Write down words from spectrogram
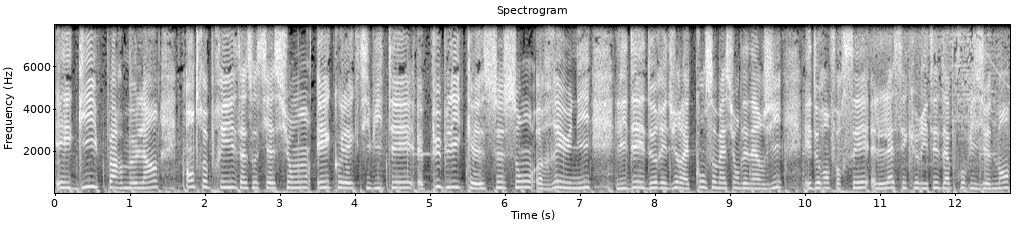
et Guy Parmelin. Entreprises, associations et collectivités publiques se sont réunies. L'idée est de réduire la consommation d'énergie et de renforcer la sécurité d'approvisionnement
